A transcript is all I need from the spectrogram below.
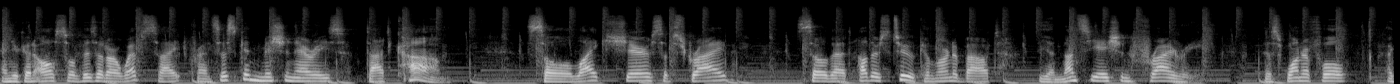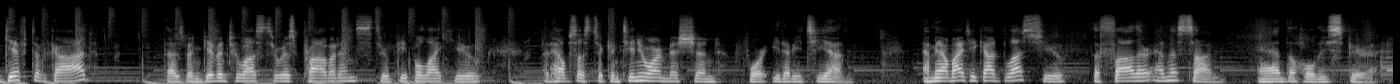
And you can also visit our website, franciscanmissionaries.com. So like, share, subscribe so that others too can learn about the Annunciation Friary, this wonderful a gift of God that has been given to us through His providence, through people like you that helps us to continue our mission for EWTN. And may Almighty God bless you, the Father and the Son and the Holy Spirit.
